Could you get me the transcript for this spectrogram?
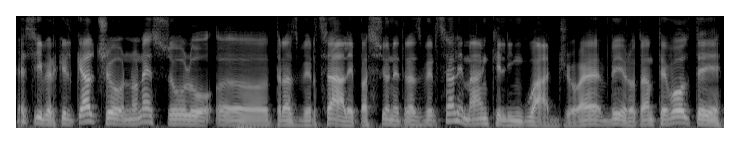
Eh sì, perché il calcio non è solo uh, trasversale, passione trasversale, ma anche linguaggio, è eh? vero, tante volte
